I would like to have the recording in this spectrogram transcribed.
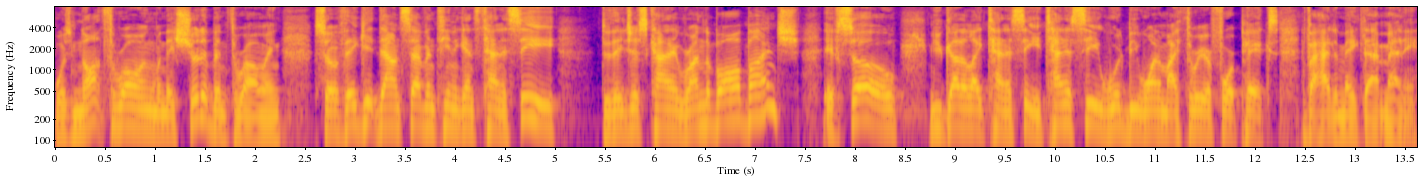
was not throwing when they should have been throwing. So if they get down 17 against Tennessee. Do they just kind of run the ball a bunch? If so, you got to like Tennessee. Tennessee would be one of my three or four picks if I had to make that many.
